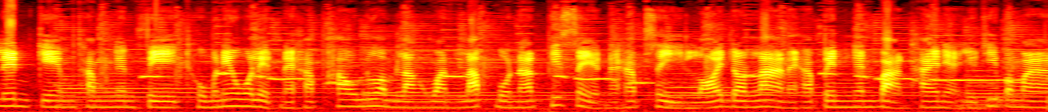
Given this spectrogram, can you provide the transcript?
เล่นเกมทำเงินฟรี t o m o n e y Wallet นะครับ เข้าร่วมรางวัลรับโบนัสพิเศษนะครับ 400 ดอลลาร์นะครับ เป็นเงินบาทไทยเนี่ยอยู่ที่ประมาณ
